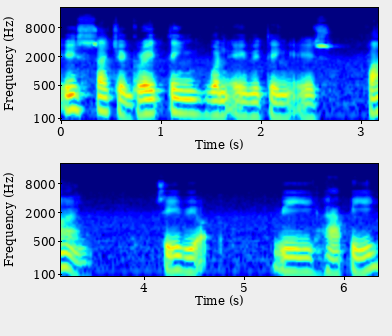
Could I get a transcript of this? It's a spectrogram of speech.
is such a great thing when everything is fine. See, we are we happy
